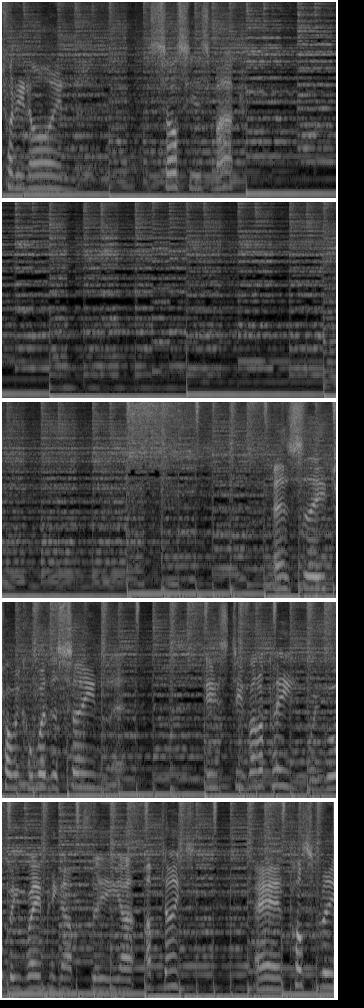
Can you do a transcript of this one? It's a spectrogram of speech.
29 Celsius mark. As the tropical weather scene is developing. We will be ramping up the uh, updates and possibly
